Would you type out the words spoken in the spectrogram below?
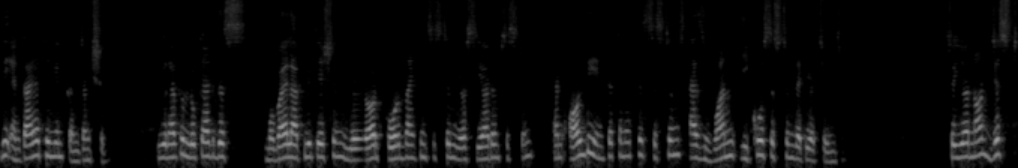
the entire thing in conjunction. You'll have to look at this mobile application, your core banking system, your CRM system, and all the interconnected systems as one ecosystem that you're changing. So you're not just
